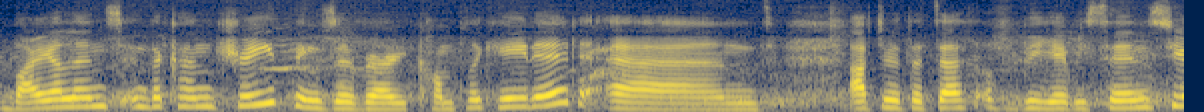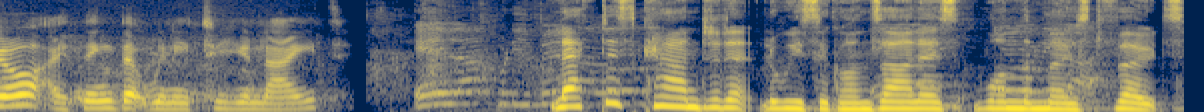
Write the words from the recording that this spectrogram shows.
violence in the country. Things are very complicated. And after the death of Villavicencio, I think that we need to unite. Leftist candidate Luisa Gonzalez won the most votes,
